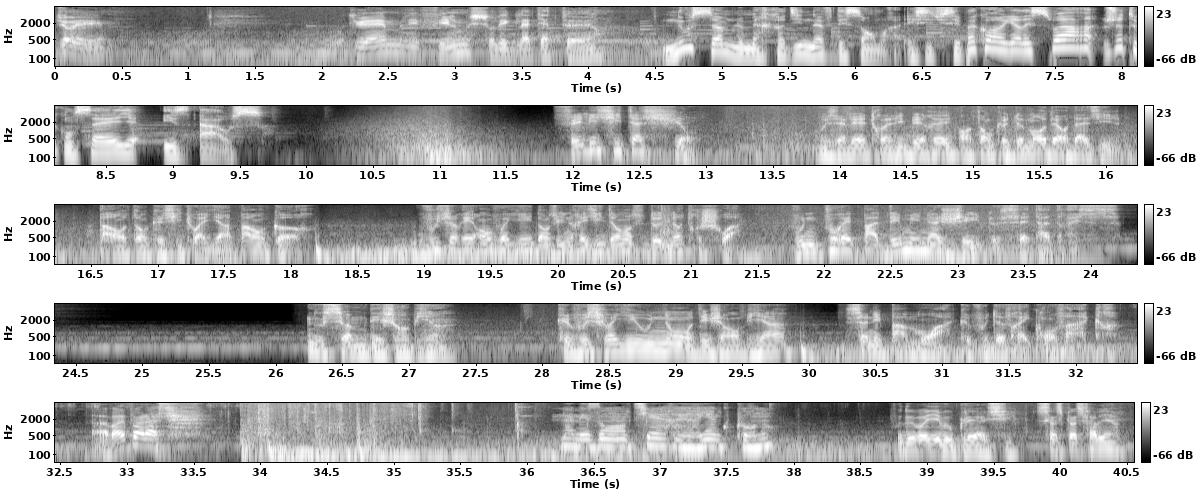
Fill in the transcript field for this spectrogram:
Joey, tu aimes les films sur les gladiateurs? Nous sommes le mercredi 9 décembre, et si tu sais pas quoi regarder ce soir, je te conseille His House. Félicitations. Vous allez être libéré en tant que demandeur d'asile, pas en tant que citoyen, pas encore. Vous serez envoyé dans une résidence de notre choix. Vous ne pourrez pas déménager de cette adresse. Nous sommes des gens bien. Que vous soyez ou non des gens bien, ce n'est pas moi que vous devrez convaincre. À vrai palace. La maison entière est rien que pour nous. Vous devriez vous plaire ici. Ça se passera bien.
